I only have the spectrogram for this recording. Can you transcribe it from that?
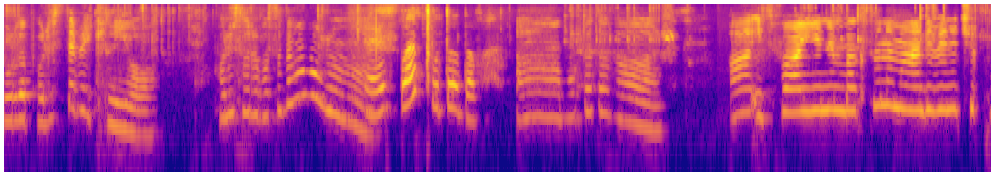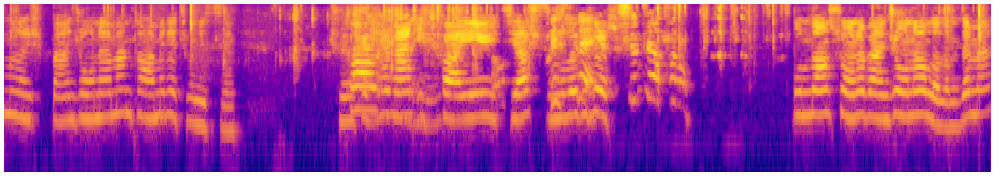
Burada polis de bekliyor. Polis arabası da mı bozulmuş? Evet bak burada da var. Aa burada da var. Aa itfaiyenin baksana merdiveni çıkmış. Bence onu hemen tamir etmelisin. Çünkü Tamir hemen itfaiyeye ihtiyaç duyulabilir. Şunu yapalım. Bundan sonra bence onu alalım değil mi?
